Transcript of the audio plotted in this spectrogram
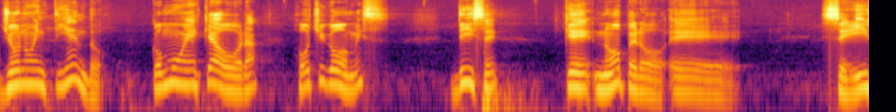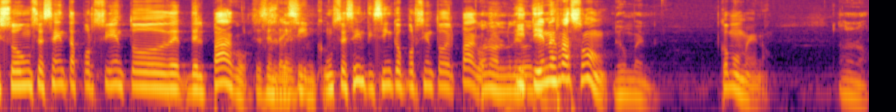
yo no entiendo cómo es que ahora Jochi Gómez dice que no, pero eh, se hizo un 60% del pago. 65. Un 65% del pago. y tienes razón. menos. ¿Cómo menos? No, no, no.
